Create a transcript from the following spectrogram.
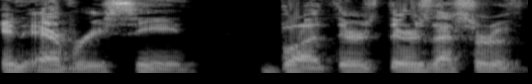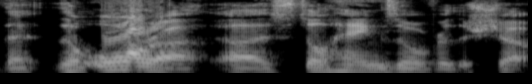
in every scene but there's there's that sort of the, the aura uh, still hangs over the show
